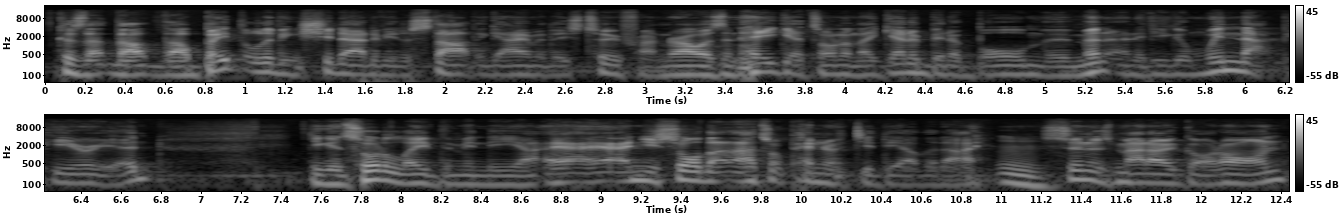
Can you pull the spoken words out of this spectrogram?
Because they'll, they'll beat the living shit out of you to start the game with these two front rowers, and he gets on and they get a bit of ball movement. And if you can win that period, you can sort of leave them in the. Uh, and you saw that that's what Penrith did the other day. Mm. As soon as Matto got on,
